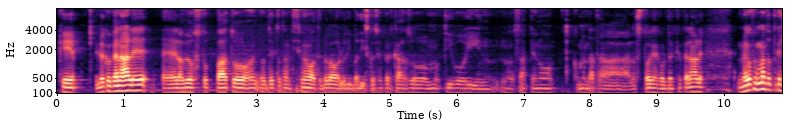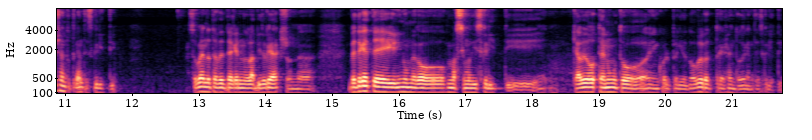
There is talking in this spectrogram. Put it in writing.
che il vecchio canale eh, l'avevo stoppato, l'ho detto tantissime volte, però lo ribadisco se per caso molti di voi non sappiano com'è andata la storia col vecchio canale. Mi ero fermato a 330 iscritti se voi andate a vedere nella video reaction vedrete il numero massimo di iscritti che avevo ottenuto in quel periodo, ovvero 330 iscritti.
